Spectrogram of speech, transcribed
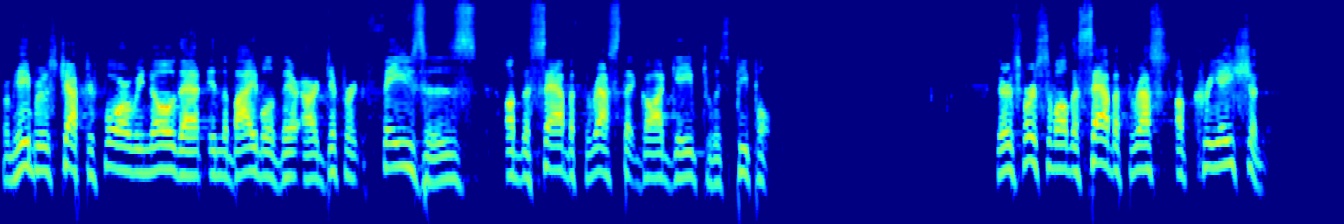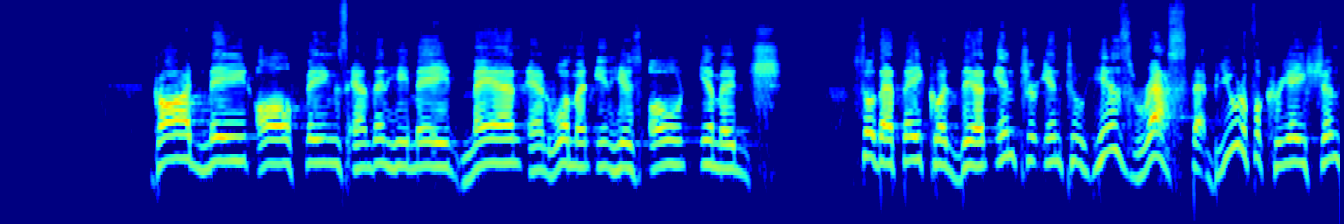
From Hebrews chapter 4, we know that in the Bible there are different phases of the Sabbath rest that God gave to his people. There's, first of all, the Sabbath rest of creation. God made all things, and then he made man and woman in his own image so that they could then enter into his rest, that beautiful creation,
